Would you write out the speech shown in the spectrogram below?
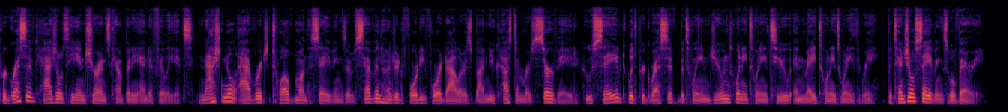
Progressive Casualty Insurance Company and Affiliates. National average 12 month savings of $744 by new customers surveyed who saved with Progressive between June 2022 and May 2023. Potential savings will vary.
